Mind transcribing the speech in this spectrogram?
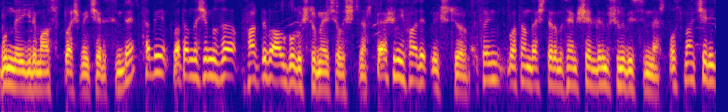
bununla ilgili mansuplaşma içerisinde. Tabii vatandaşımıza farklı bir algı oluşturmaya çalıştılar. Ben şunu ifade etmek istiyorum. Sayın vatandaşlarımız, hemşerilerimiz şunu bilsinler. Osman Çelik,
